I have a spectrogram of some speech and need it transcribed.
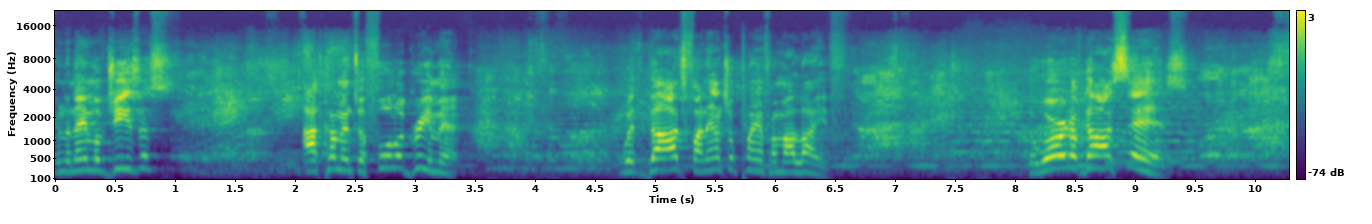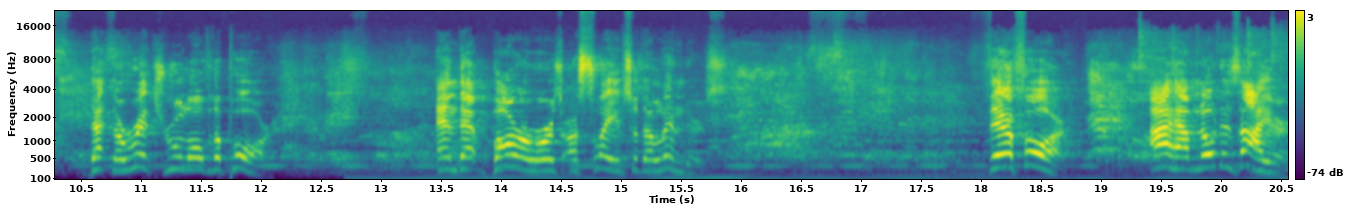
In the name of Jesus, I come into full agreement with God's financial plan for my life. The Word of God says that the rich rule over the poor and that borrowers are slaves to their lenders. Therefore, I have no desire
